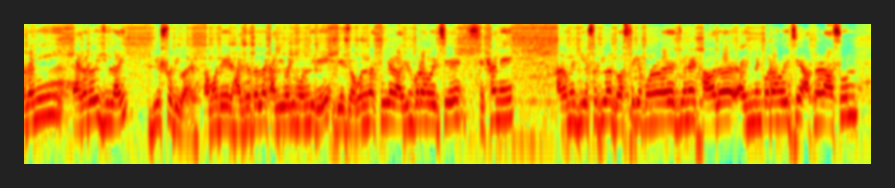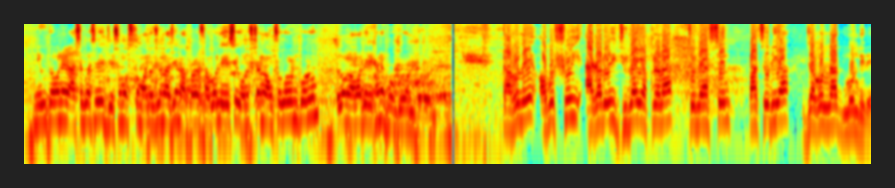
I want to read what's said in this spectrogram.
আগামী এগারোই জুলাই বৃহস্পতিবার আমাদের হাজরতলা কালীবাড়ি মন্দিরে যে জগন্নাথ পূজার আয়োজন করা হয়েছে, সেখানে আগামী বৃহস্পতিবার দশ থেকে পনেরো হাজার জনের খাওয়া দাওয়ার অ্যারেঞ্জমেন্ট করা হয়েছে। আপনারা আসুন নিউ টাউনের আশেপাশে যে সমস্ত মানুষজন আছেন, আপনারা সকলে এসে অনুষ্ঠানে অংশগ্রহণ করুন এবং আমাদের এখানে ভোগ গ্রহণ করুন। তাহলে অবশ্যই এগারোই জুলাই আপনারা চলে আসছেন পাচুরিয়া জগন্নাথ মন্দিরে।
